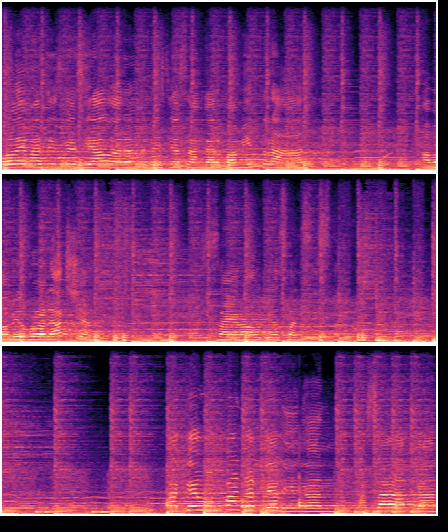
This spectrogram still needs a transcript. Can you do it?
boleh masih spesial barang the bestnya Sanggar Pamitran Ababil Production Saira Audio Sound System. Ake wong pada kelingan masakan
